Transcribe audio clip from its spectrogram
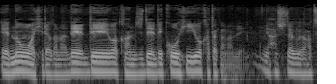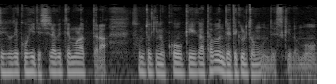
えー、ノーはひらがなで、では漢字で、で、コーヒーはカタカナで、で、ハッシュタグが初日の出コーヒーで調べてもらったら、その時の光景が多分出てくると思うんですけども、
